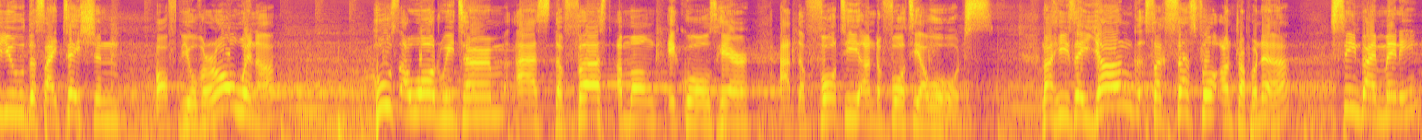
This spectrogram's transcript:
you the citation of the overall winner, whose award we term as the first among equals here at the 40 Under 40 Awards. Now, he's a young, successful entrepreneur, seen by many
